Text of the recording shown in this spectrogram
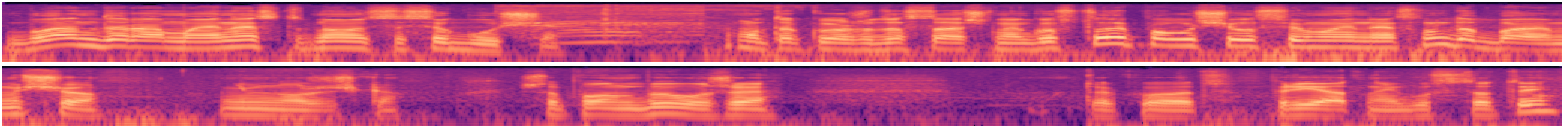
блендера майонез становится все гуще. Вот такой уже достаточно густой получился майонез. Ну, добавим еще немножечко, чтобы он был уже такой вот приятной густоты.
